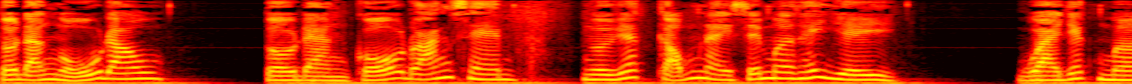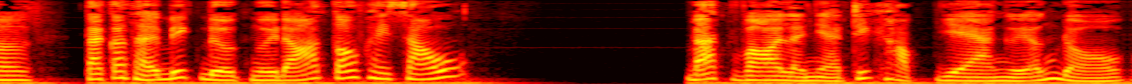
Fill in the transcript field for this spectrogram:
Tôi đã ngủ đâu. Tôi đang cố đoán xem người gác cổng này sẽ mơ thấy gì. Qua giấc mơ, ta có thể biết được người đó tốt hay xấu. Bác voi là nhà triết học già người Ấn Độ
